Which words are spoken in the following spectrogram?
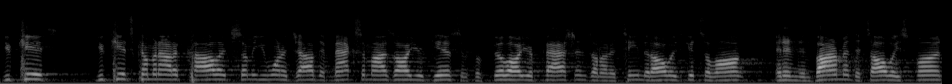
You kids, you kids coming out of college, some of you want a job that maximize all your gifts and fulfill all your passions and on a team that always gets along in an environment that's always fun,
